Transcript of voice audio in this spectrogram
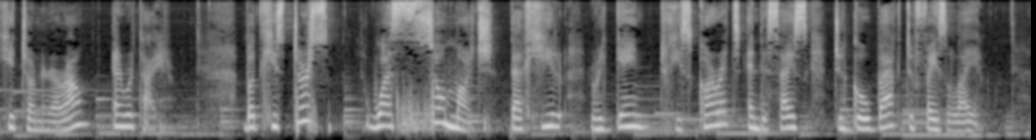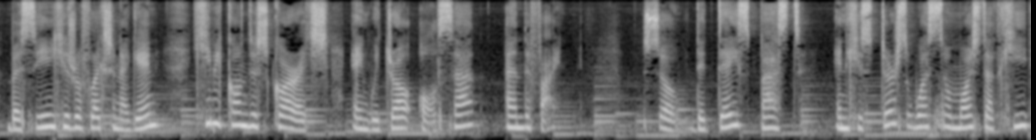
He turned around and retired. But his thirst was so much that he regained his courage and decides to go back to face the lion. But seeing his reflection again, he becomes discouraged and withdraw all sad and defiant. So the days passed, and his thirst was so much that he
